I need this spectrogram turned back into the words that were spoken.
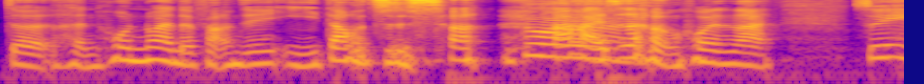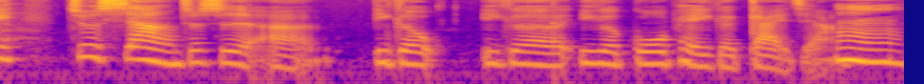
的很混乱的房间移到纸上，它还是很混乱。所以就像就是呃，一个一个一个锅配一个盖这样，嗯，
